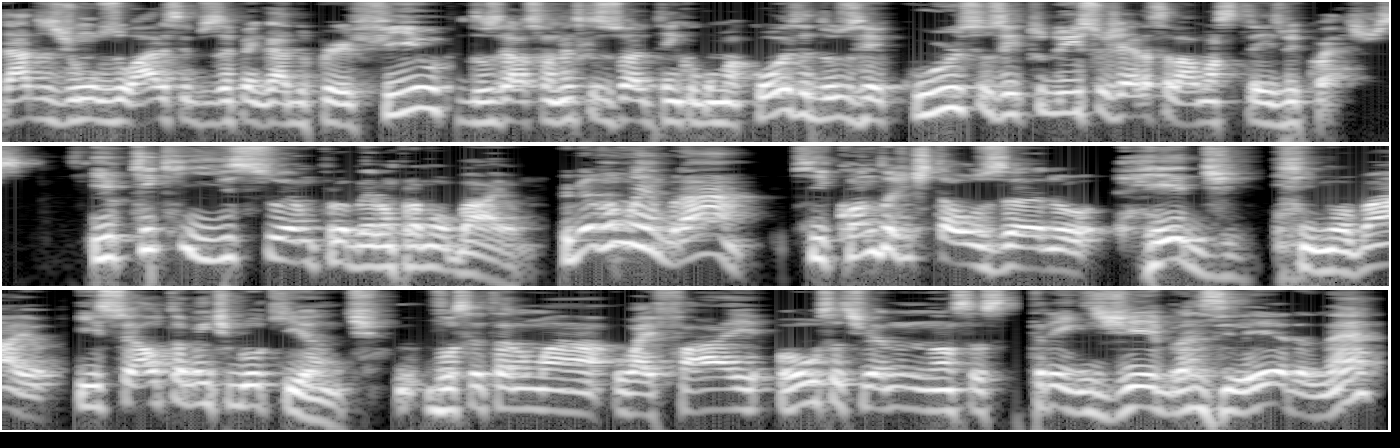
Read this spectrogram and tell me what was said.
dados de um usuário, você precisa pegar do perfil, dos relacionamentos que o usuário tem com alguma coisa, dos recursos, e tudo isso gera, sei lá, umas três requests. E o que que isso é um problema para mobile? Primeiro vamos lembrar que quando a gente está usando rede em mobile, isso é altamente bloqueante. Você está numa Wi-Fi ou se estiver nas nossas 3G brasileiras, né?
